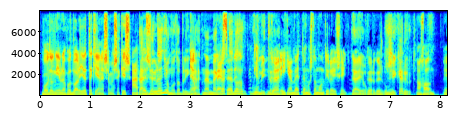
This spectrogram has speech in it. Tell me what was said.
Boldog névnapod, Bali, jöttek ilyen SMS-ek is. Hát Te, te nyomod a bringát, nem? Megvetted a gumit rá. Gör, igen, vettem most a Montira is egy De jó. görgős gumit. Sikerült? Aha, Jó,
